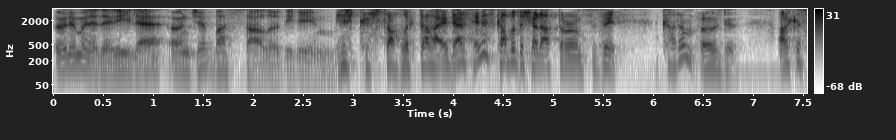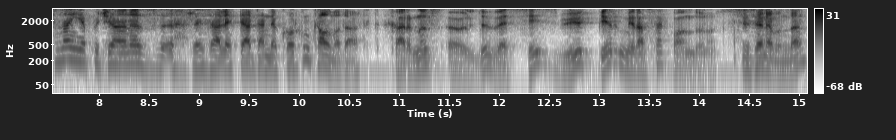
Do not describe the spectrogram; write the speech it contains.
ölümü nedeniyle önce bas sağlığı dileyim. Bir küstahlık daha ederseniz kabı dışarı attırırım sizi. Karım öldü. Arkasından yapacağınız eh, rezaletlerden de korkum kalmadı artık. Karınız öldü ve siz büyük bir mirasa kondunuz. Size ne bundan?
